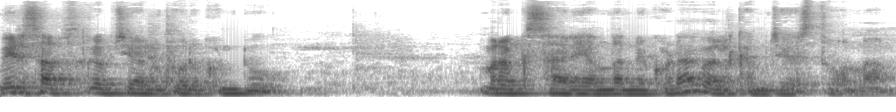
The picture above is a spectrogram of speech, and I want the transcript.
మీరు సబ్స్క్రైబ్ చేయాలని కోరుకుంటూ మరొకసారి అందరినీ కూడా వెల్కమ్ చేస్తూ ఉన్నాను.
